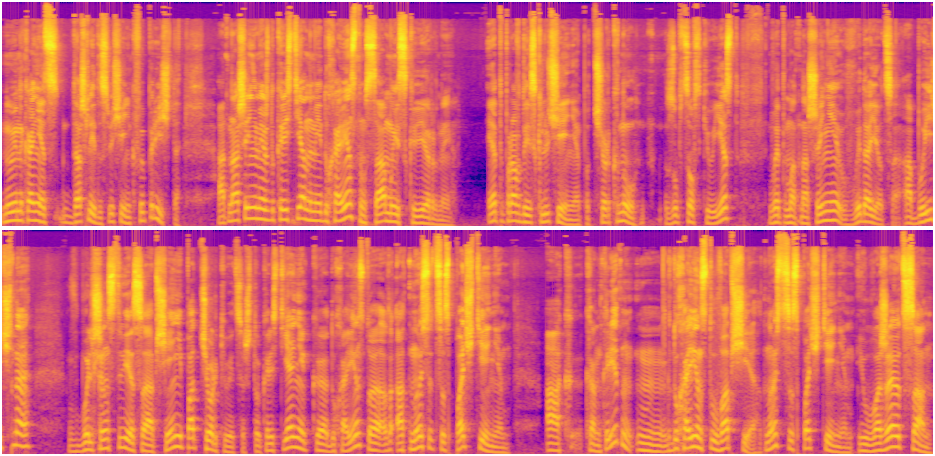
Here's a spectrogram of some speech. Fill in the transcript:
Ну и, наконец, дошли до священников и причта. Отношения между крестьянами и духовенством самые скверные. Это, правда, исключение, подчеркну. Зубцовский уезд в этом отношении выдается. Обычно в большинстве сообщений подчеркивается, что крестьяне к духовенству относятся с почтением – а к конкретно к духовенству вообще относятся с почтением и уважают сан.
